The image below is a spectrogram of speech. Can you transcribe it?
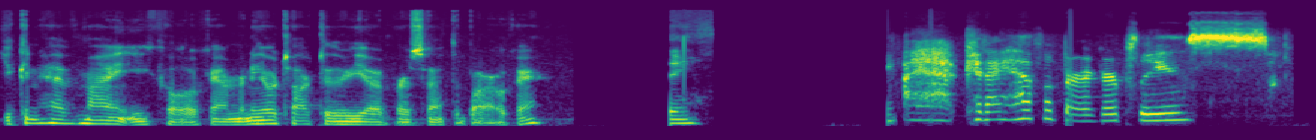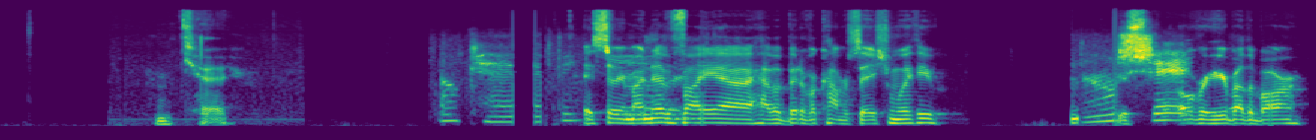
You can have my equal, okay? I'm gonna go talk to the uh, person at the bar, okay? I ha- could I have a burger, please? Okay. Okay. Thank Hey, sir, you mind if I uh, have a bit of a conversation with you? No Just shit. over here by the bar.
